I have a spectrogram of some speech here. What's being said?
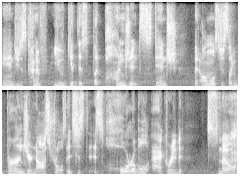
And you just kind of you get this like pungent stench that almost just like burns your nostrils. It's just this horrible, acrid smell.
